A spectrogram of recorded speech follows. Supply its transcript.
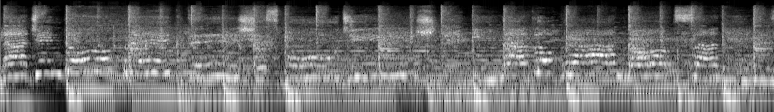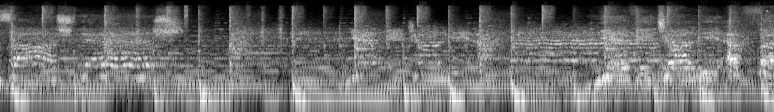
Na dzień dobry, gdy się zbudzisz I na dobranoc, zanim zaśniesz. Niewidzialni efekt Niewidzialni efekt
